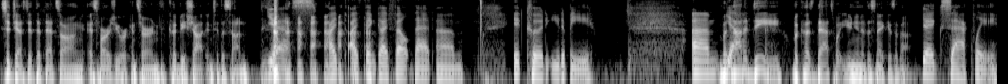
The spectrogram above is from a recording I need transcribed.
suggested that that song, as far as you were concerned, could be shot into the sun. Yes, I I think I felt that um, it could eat a bee. Um, But yeah, not a D, because that's what Union of the Snake is about. exactly.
